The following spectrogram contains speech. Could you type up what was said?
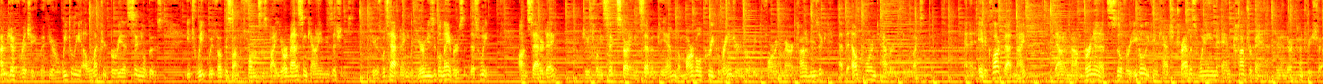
I'm Jeff Richey with your weekly Electric Berea Signal Boost. Each week we focus on performances by your Madison County musicians. Here's what's happening with your musical neighbors this week. On Saturday, June 26th, starting at 7 p.m., the Marble Creek Rangers will be performing Americana music at the Elkhorn Tavern in Lexington. And at 8 o'clock that night, down in Mount Vernon at the Silver Eagle, you can catch Travis Wayne and Contraband doing their country show.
